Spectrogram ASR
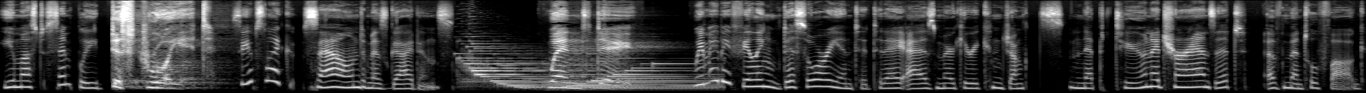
you must simply destroy it. Seems like sound misguidance. Wednesday. We may be feeling disoriented today as Mercury conjuncts Neptune, a transit of mental fog.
